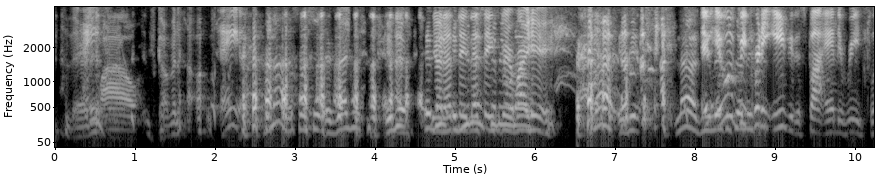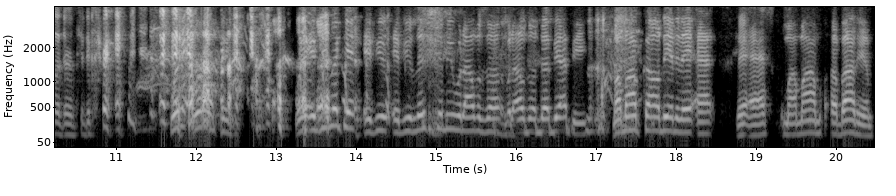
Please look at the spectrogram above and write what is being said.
There it is. Wow. It's coming out. Damn. No, that's what she exactly. If you, if Yo, you, that if thing you that listen to thing's me been right I- here. No, if you, no, if you It, it would be me- pretty easy to spot Andy Reid slithering through the cracks. Well, well, well, if you look at if you if you listen to me when I was on when I was on WIP, my mom called in and they a- they asked my mom about him,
